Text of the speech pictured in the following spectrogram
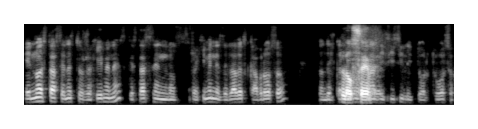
que no estás en estos regímenes, que estás en los regímenes del lado escabroso, donde el camino es más difícil y tortuoso.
